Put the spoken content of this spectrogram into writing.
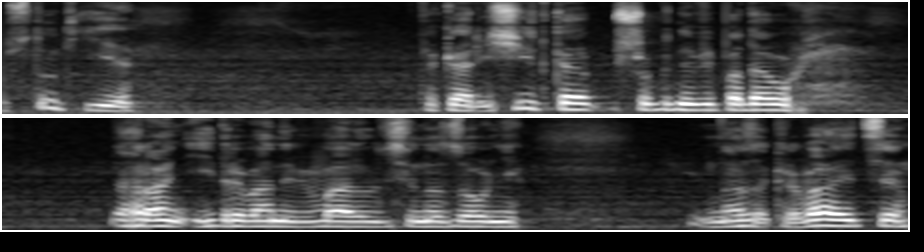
Ось тут є така решітка, щоб не випадав грань і дерева не вивалюються назовні. Вона закривається.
